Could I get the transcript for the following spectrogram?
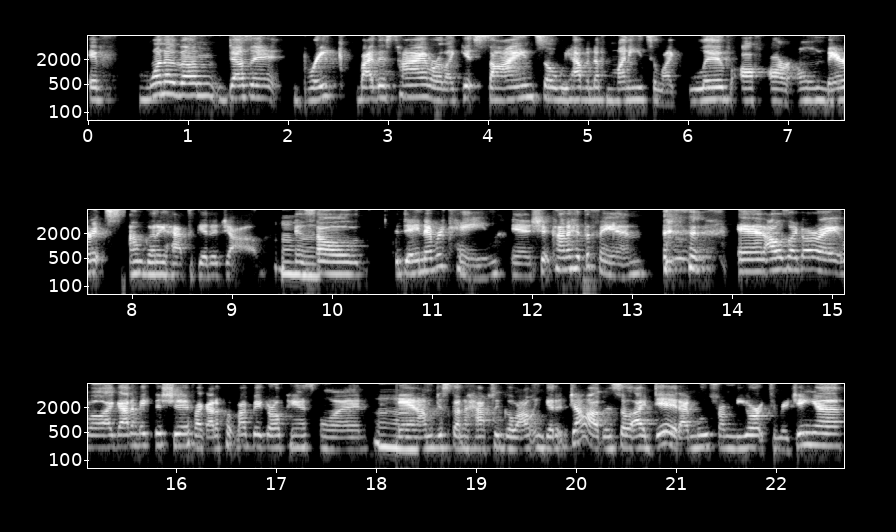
If one of them doesn't break by this time or like get signed so we have enough money to like live off our own merits, I'm going to have to get a job. And Mhm. so the day never came and shit kind of hit the fan. and I was like, all right, well, I got to make this shift. I got to put my big girl pants on Mhm. and I'm just going to have to go out and get a job. And so I did. I moved from New York to Virginia.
